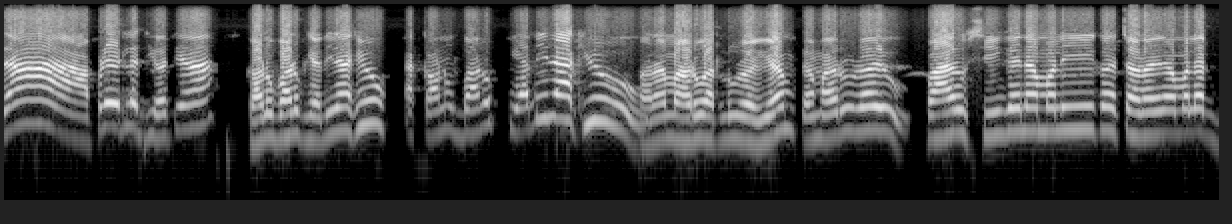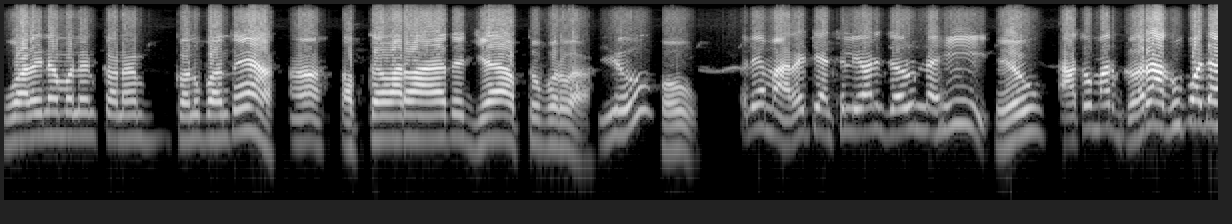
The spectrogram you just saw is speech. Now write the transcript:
તા આપણે એટલે જ્યાં ત્યાં કાણું બાણું ફેરી નાખ્યું? આ કણું બાનું ફેરી નાખ્યું. અને મારું આટલું રહ્યું એમ? તમારું રહ્યું. મારું સિંગ ના મળી કે ચણા ના મળે ગોળાઈ ના મળે કણા કણું બાંધ તો હપ્તા વાળો આયા તે જ્યાં હપ્તો ભરવા. એવું? હોવ અરે મારે ટેન્શન લેવાની જરૂર નહીં. એવું? આ તો મારે ઘર આગું પડે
